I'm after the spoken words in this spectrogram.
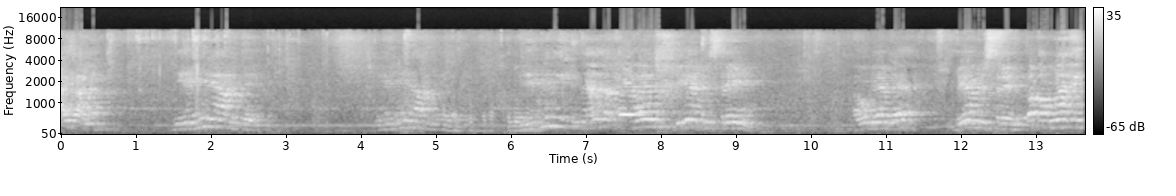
عايز اعمل يهمني أعمل إيه؟ يهمني أعمل إيه؟ يهمني إن هذا الحيوان بيعمل strain أو بيعمل إيه؟ بيعمل strain رقم واحد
